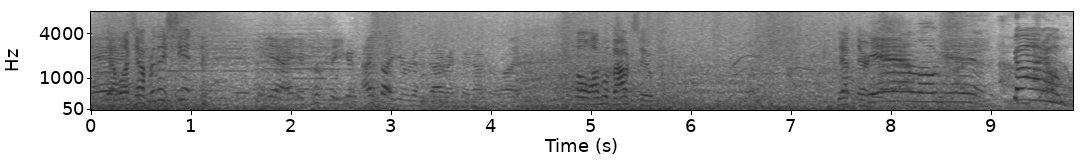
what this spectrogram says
Yeah, watch out for this shit. Yeah, you're supposed to. You're, I thought you were gonna die right there. Not gonna lie. Oh, I'm about to. Yep, there. it is. Yeah, Logan. Got him.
